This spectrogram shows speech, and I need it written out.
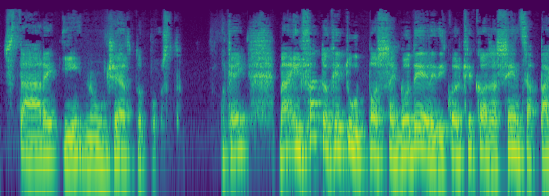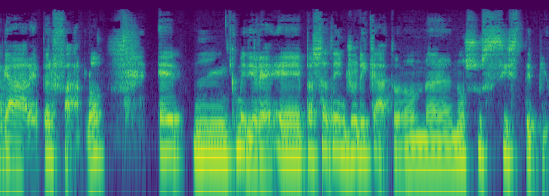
stare in un certo posto. Okay? Ma il fatto che tu possa godere di qualche cosa senza pagare per farlo è, mm, come dire, è passato in giudicato, non, non sussiste più.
